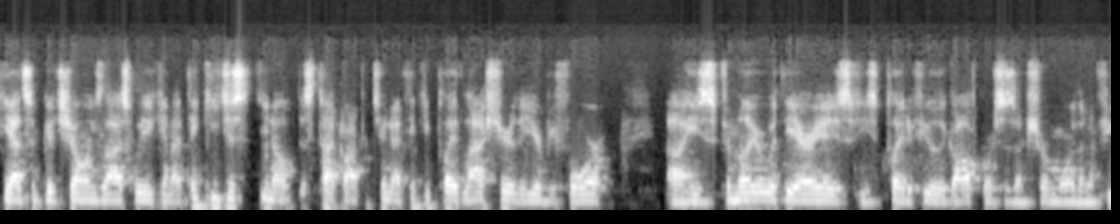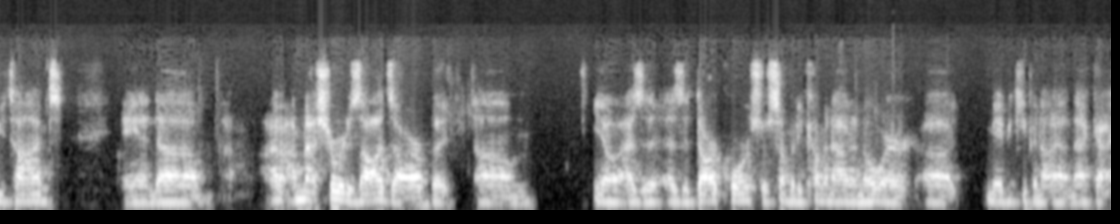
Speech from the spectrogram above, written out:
he had some good showings last week, and I think he just, you know, this type of opportunity. I think he played last year, the year before. Uh, he's familiar with the area. He's, he's played a few of the golf courses, I'm sure, more than a few times. And uh, I, I'm not sure what his odds are, but um, you know, as a as a dark horse or somebody coming out of nowhere, uh, maybe keep an eye on that guy.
